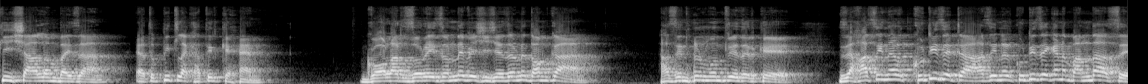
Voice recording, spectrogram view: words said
কি শাহ আলম ভাইজান, এত পিতলা খাতির কেন গলার জোরে এই জন্য বেশি, সেই জন্য ধমকান। হাসিনার মন্ত্রীদেরকে। যে হাসিনার খুঁটি যেটা, হাসিনার খুঁটি যেখানে বান্ধা আছে,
